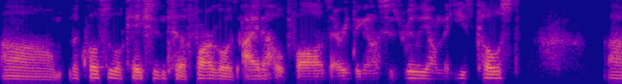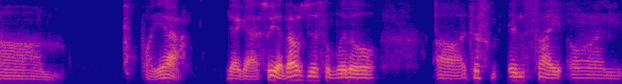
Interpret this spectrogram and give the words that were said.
Um, the closest location to Fargo is Idaho Falls. Everything else is really on the East Coast. Um, but yeah, yeah, guys. So yeah, that was just a little, uh, just insight on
